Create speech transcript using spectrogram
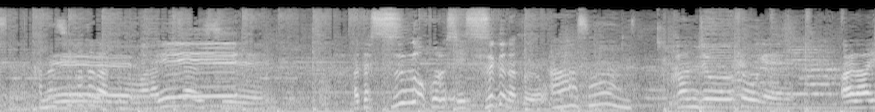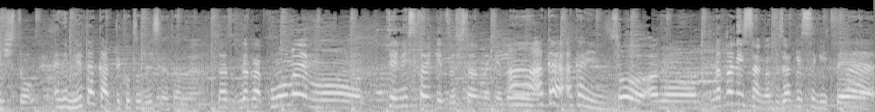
すよね。悲しいことがあっても笑っちゃうし、え私すぐ怒るしすぐ泣くよ。ああそうなんです感情表現荒い人。えでも豊かってことですよ多分。だだからこの前もテニス対決したんだけど。ああ赤赤りんそうあの中西さんがふざけすぎて、は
